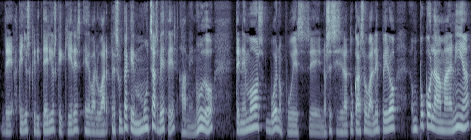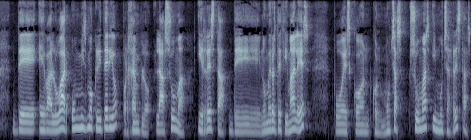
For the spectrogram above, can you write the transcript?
de aquellos criterios que quieres evaluar. Resulta que muchas veces, a menudo, tenemos, bueno, pues eh, no sé si será tu caso, ¿vale? Pero un poco la manía de evaluar un mismo criterio, por ejemplo, la suma y resta de números decimales, pues con, con muchas sumas y muchas restas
